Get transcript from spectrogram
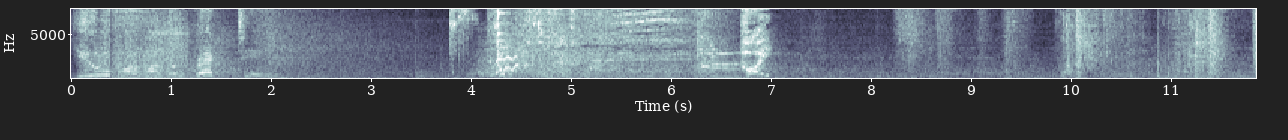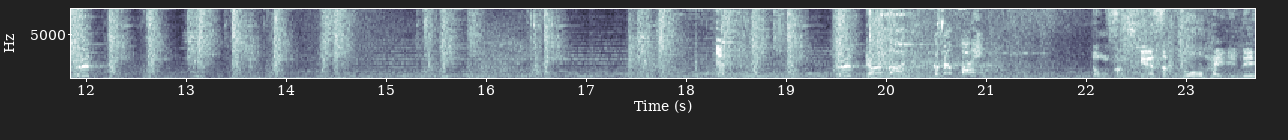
You are on the red team. Hỏi. Robot, cầm đang bay. Đóng sẵn kè sạch vô hay đi.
